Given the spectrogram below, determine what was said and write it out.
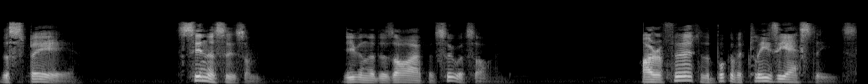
despair, cynicism, even the desire for suicide. I refer to the book of Ecclesiastes.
